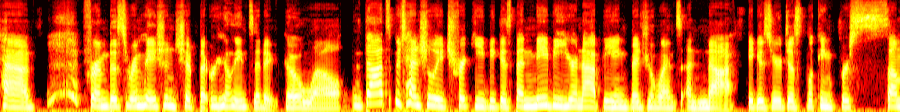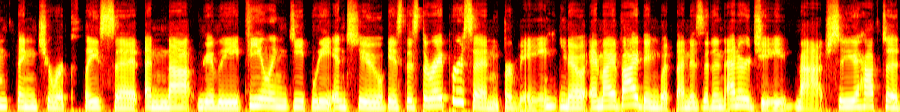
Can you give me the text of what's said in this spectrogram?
have from this relationship that really didn't go well. That's potentially tricky because then maybe you're not being vigilant enough because you're just looking for something to replace it and not really feeling deeply into is this the right person for me? You know, am I vibing with them? Is it an energy match? So you have to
